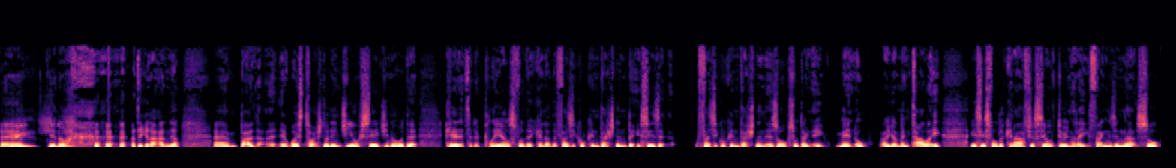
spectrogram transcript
Um, you know, I had to get that in there. Um, but it was touched on, and Gio said, you know, that credit to the players for the kind of the physical conditioning, but he says that physical conditioning is also down to mental, or your mentality. He says for looking after yourself, doing the right things and that. So,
